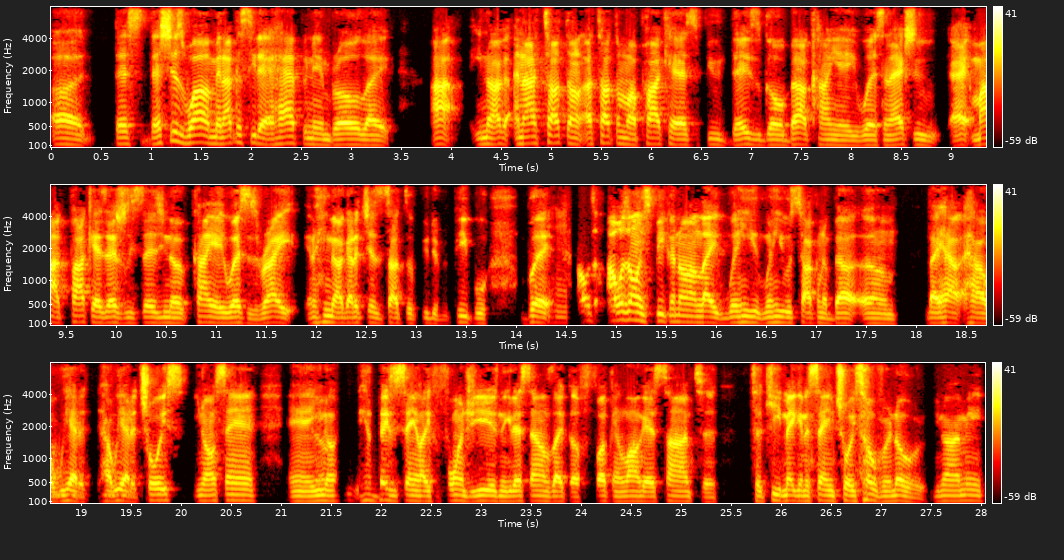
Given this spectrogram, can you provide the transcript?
uh, that's that's just wild, man. I can see that happening, bro. Like I, you know, I, and I talked on I talked on my podcast a few days ago about Kanye West, and actually, I- my podcast actually says, you know, Kanye West is right, and you know, I got a chance to talk to a few different people, but hmm I was I was only speaking on like when he when he was talking about um like how how we had a how we had a choice, you know what I'm saying? And you know, he was basically saying like for 400 years, nigga, that sounds like a fucking long ass time to to keep making the same choice over and over. You know what I mean?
